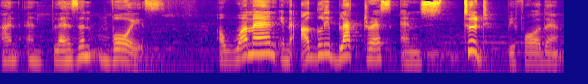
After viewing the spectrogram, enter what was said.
an unpleasant voice. A woman in an ugly black dress and stood before them.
